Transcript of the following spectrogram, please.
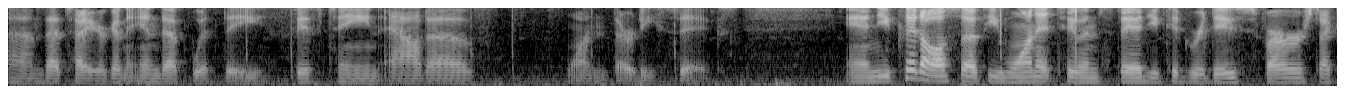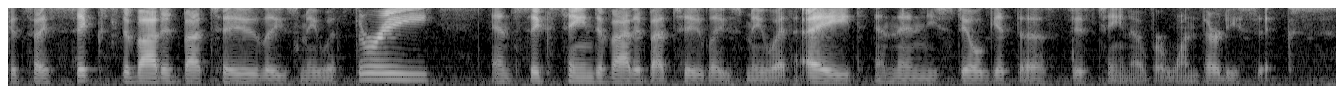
um, that's how you're going to end up with the 15 out of 136. And you could also, if you wanted to, instead, you could reduce first. I could say 6 divided by 2 leaves me with 3, and 16 divided by 2 leaves me with 8, and then you still get the 15 over 136.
